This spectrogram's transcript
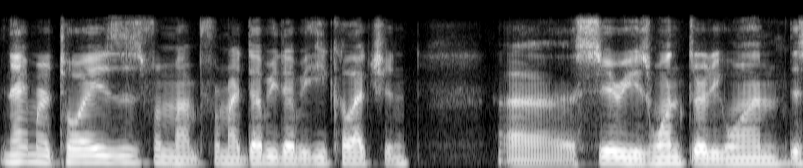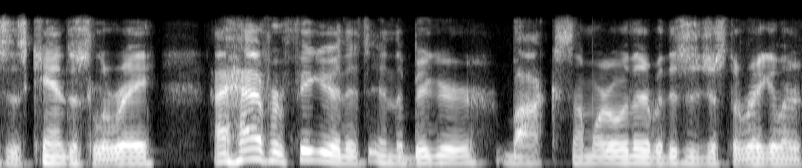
Nightmare Toys. From my, from my WWE collection, uh, series 131. This is Candice LeRae. I have her figure that's in the bigger box somewhere over there, but this is just the regular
